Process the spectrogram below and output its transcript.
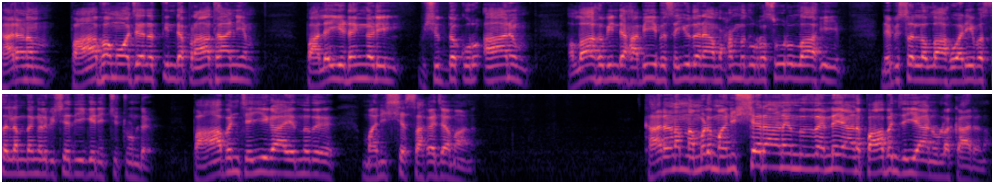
കാരണം പാപമോചനത്തിന്റെ പ്രാധാന്യം പലയിടങ്ങളിൽ വിശുദ്ധ ഖുർആാനും അള്ളാഹുവിന്റെ ഹബീബ് സയ്യുദന മുഹമ്മദ് റസൂറുല്ലാഹി നബി സല്ലല്ലാഹു അലൈ വസ്ലം തങ്ങൾ വിശദീകരിച്ചിട്ടുണ്ട്. പാപം ചെയ്യുക എന്നത് മനുഷ്യ സഹജമാണ്. കാരണം നമ്മൾ മനുഷ്യരാണ് എന്നത് തന്നെയാണ് പാപം ചെയ്യാനുള്ള കാരണം.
